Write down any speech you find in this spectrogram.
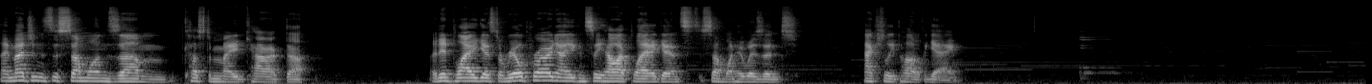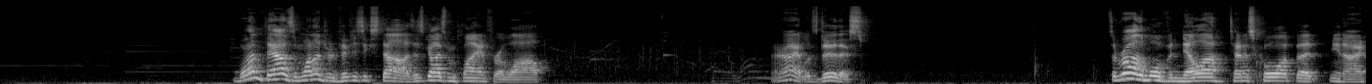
I imagine this is someone's um, custom-made character. I did play against a real pro, now you can see how I play against someone who isn't actually part of the game. 1,156 stars. This guy's been playing for a while. Alright, let's do this. It's a rather more vanilla tennis court, but, you know,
